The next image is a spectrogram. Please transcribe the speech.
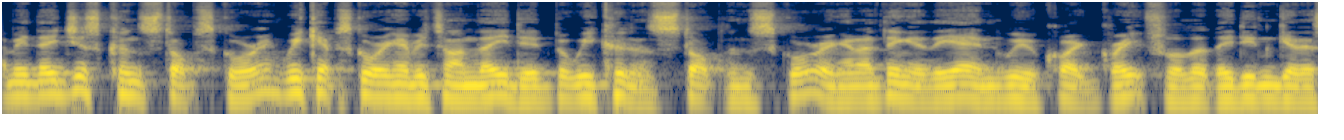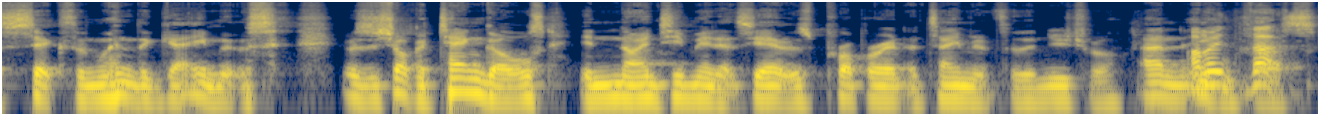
I mean, they just couldn't stop scoring. We kept scoring every time they did, but we couldn't stop them scoring. And I think at the end, we were quite grateful that they didn't get a sixth and win the game. It was it was a shock of ten goals in ninety minutes. Yeah, it was proper entertainment for the neutral. And I mean, that's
